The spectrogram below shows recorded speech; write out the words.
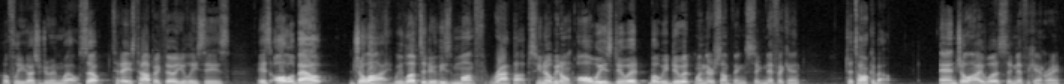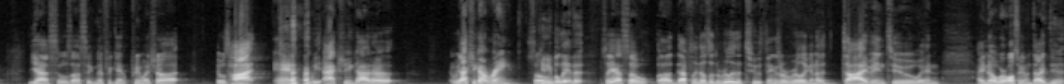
hopefully, you guys are doing well. So, today's topic, though, Ulysses, is all about July. We love to do these month wrap ups. You know, we don't always do it, but we do it when there's something significant to talk about. And July was significant, right? Yes, it was a significant. Pretty much, uh, it was hot, and we actually got a, we actually got rain. So Can you believe it? So yeah, so uh, definitely those are the, really the two things we're really gonna dive into, and I know we're also gonna dive. In,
